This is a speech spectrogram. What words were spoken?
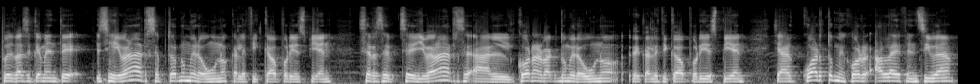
pues básicamente se llevaron al receptor número uno calificado por ESPN, se, llevaron al cornerback número uno calificado por ESPN y al cuarto mejor a la defensiva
